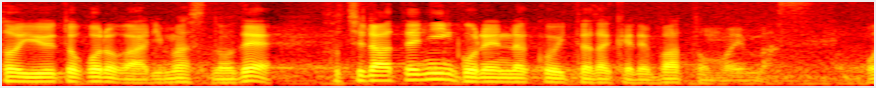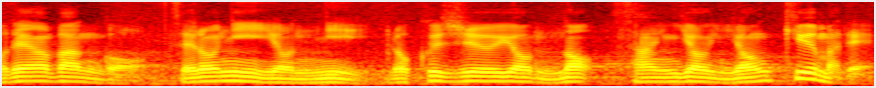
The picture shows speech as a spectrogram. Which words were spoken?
というところがありますのでそちら宛にご連絡をいただければと思います。お電話番号0242-64の3449まで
